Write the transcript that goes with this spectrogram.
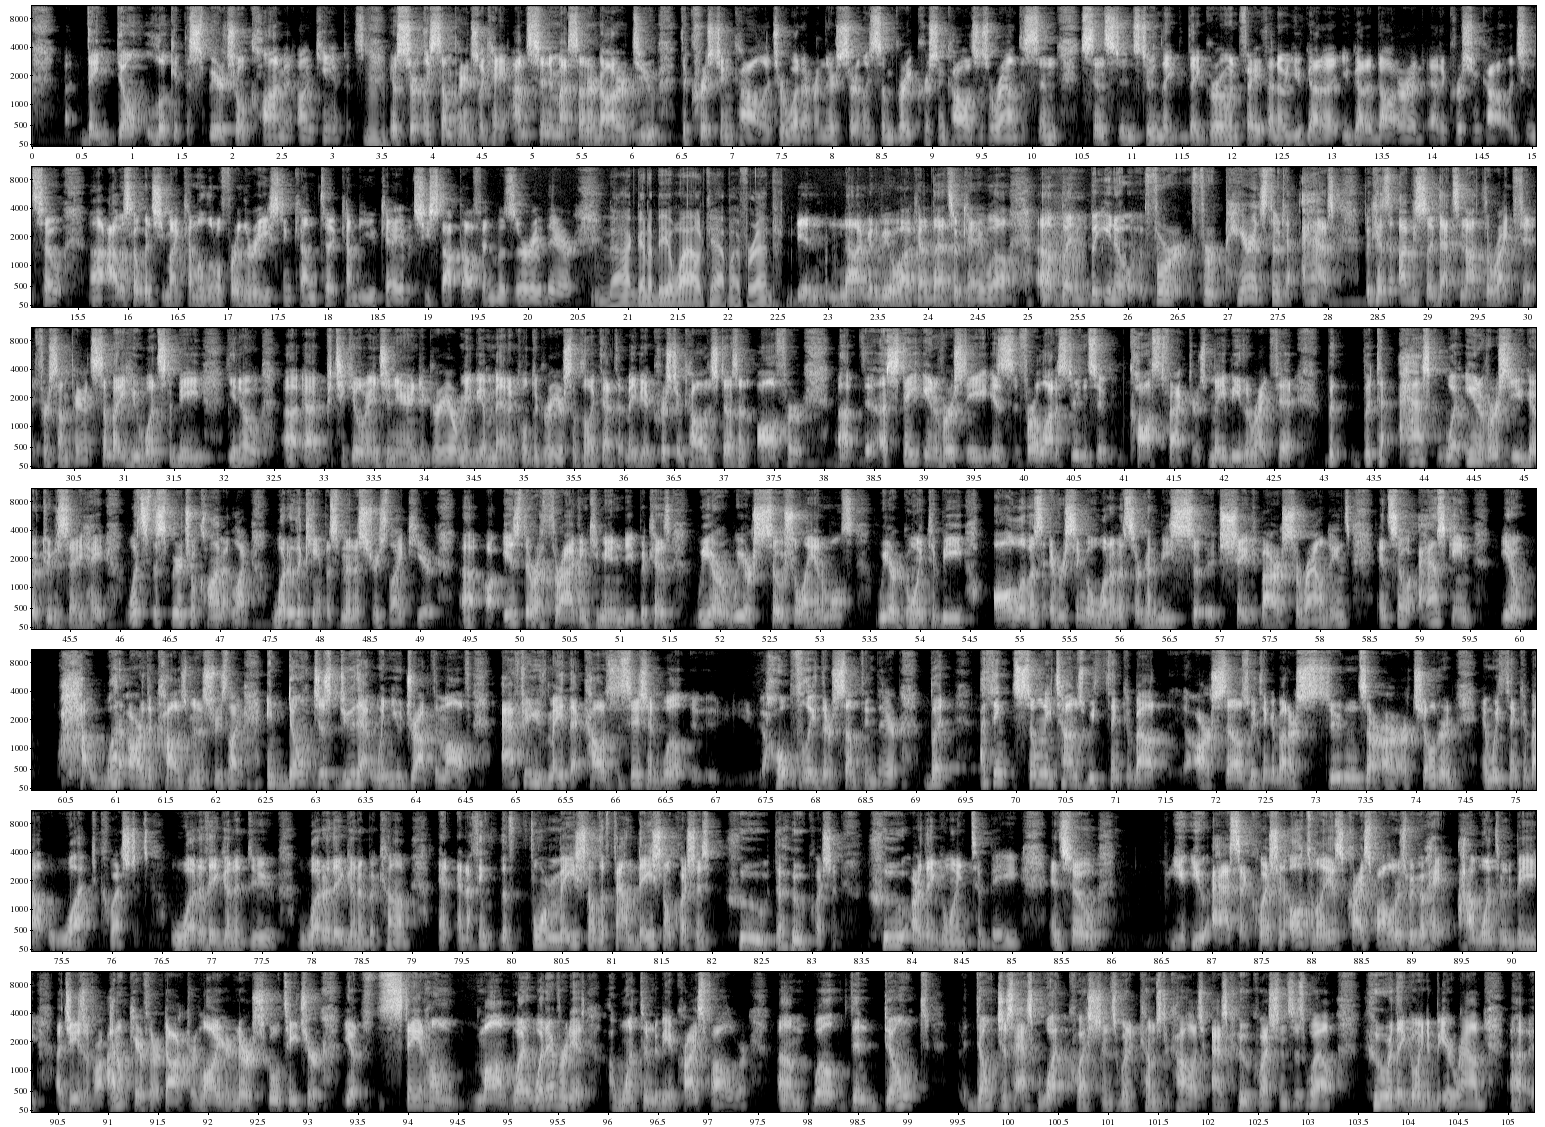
they don't look at the spiritual climate on campus. Mm. You know, certainly some parents are like, hey, I'm sending my son or daughter to the Christian college or whatever. And there's certainly some great Christian colleges around to send send students to, and they they grow in faith. I know you've got a you've got a daughter at, at a Christian college, and so uh, I was hoping she might come a little further east and come to come to UK, but she stopped off in Missouri there. Not going to be a wildcat, my friend. It, not going to be a wildcat. That's okay. Well, uh, but but you know, for for parents though to ask because obviously that's not the right fit for some parents. Somebody who wants to be, you know, a, a particular engineering degree or maybe a medical degree or something like that that maybe a Christian college doesn't offer. Uh, a state university is for a lot of students, cost factors may be the right fit. But but to ask what university you go to to say, hey, what's the spiritual climate like? What are the campus ministries like here? Uh, is there a thriving community? Because we are we are social animals. We are going to be all of us, every single one of us, are going to be shaped by our surroundings. And so asking, you know how, what are the college ministries like? And don't just do that when you drop them off. After you've made that college decision, well, hopefully there's something there. But I think so many times we think about ourselves, we think about our students, our, our, our children, and we think about what questions. What are they going to do? What are they going to become? And, and I think the formational, the foundational question is who, the who question. Who are they going to be? And so you, you ask that question ultimately as Christ followers, we go, Hey, I want them to be a Jesus follower. I don't care if they're a doctor, lawyer, nurse, school teacher, you know, stay at home mom, whatever it is. I want them to be a Christ follower. Um, well, then don't don't just ask what questions when it comes to college ask who questions as well. Who are they going to be around? Uh,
